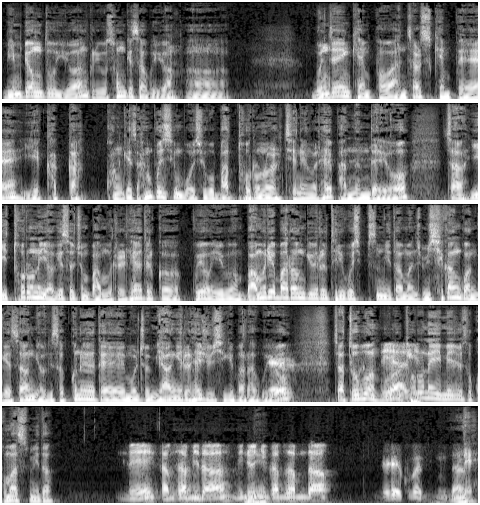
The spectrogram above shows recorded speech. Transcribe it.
민병두 의원 그리고 송기석 의원, 어, 문재인 캠프와 안철수 캠프에 이게 각각 관계자 한 분씩 모시고 맛 토론을 진행을 해 봤는데요. 자, 이 토론은 여기서 좀 마무리를 해야 될 것 같고요. 이번 마무리 발언 기회를 드리고 싶습니다만 좀 시간 관계상 여기서 끊어야 됨을 좀 양해를 해 주시기 바라고요. 네. 자, 두 분 네, 오늘 알겠습니다. 토론에 임해 주셔서 고맙습니다. 네, 감사합니다. 민현님 네. 감사합니다. 네, 고맙습니다. 네.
